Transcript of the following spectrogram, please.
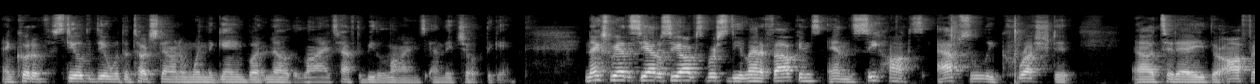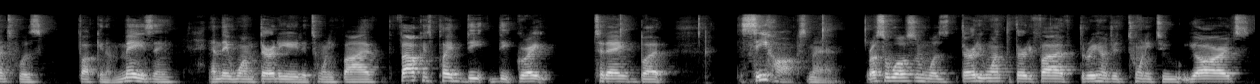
and could have sealed the deal with the touchdown and win the game. But no, the Lions have to be the Lions, and they choked the game. Next, we had the Seattle Seahawks versus the Atlanta Falcons, and the Seahawks absolutely crushed it uh, today. Their offense was fucking amazing, and they won 38 to 25. The Falcons played the, the great today, but the Seahawks, man. Russell Wilson was 31 to 35, 322 yards,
